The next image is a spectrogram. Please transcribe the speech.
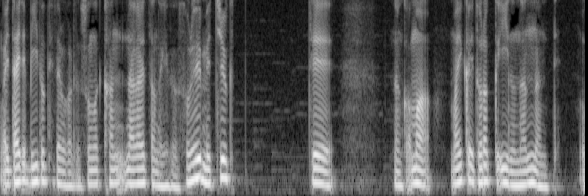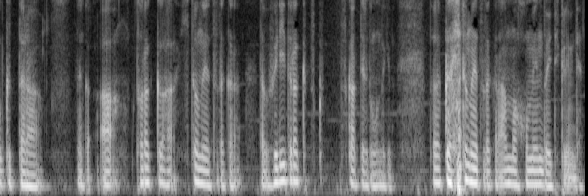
まあ、大体ビートって言ったら分かるそんな感流れてたんだけどそれめっちゃよくてなんかまあ毎回トラックいいのなんなんて送ったらなんかあトラックは人のやつだから多分フリートラックつく使ってると思うんだけどトラックは人のやつだからあんま褒めんどいてくれみたいな。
